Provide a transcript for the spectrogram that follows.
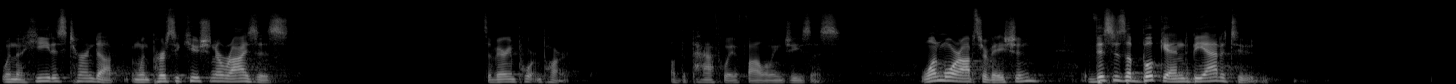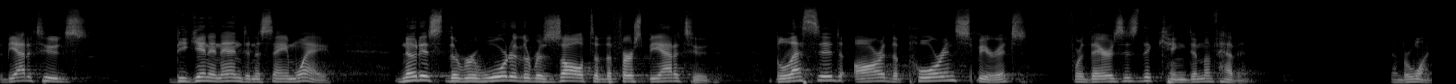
when the heat is turned up and when persecution arises. It's a very important part of the pathway of following Jesus. One more observation this is a bookend beatitude. The Beatitudes begin and end in the same way. Notice the reward or the result of the first beatitude. Blessed are the poor in spirit, for theirs is the kingdom of heaven. Number one.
